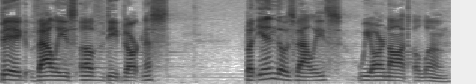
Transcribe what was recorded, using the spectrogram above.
big valleys of deep darkness. But in those valleys, we are not alone.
